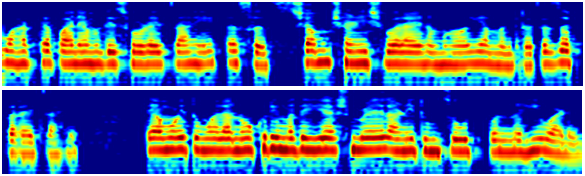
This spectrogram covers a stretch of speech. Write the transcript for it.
वाहत्या पाण्यामध्ये सोडायचा आहे. तसंच शम शनीश्वराय नमः या मंत्राचा जप करायचा आहे. त्यामुळे तुम्हाला नोकरीमध्ये यश मिळेल आणि तुमचं उत्पन्नही वाढेल.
